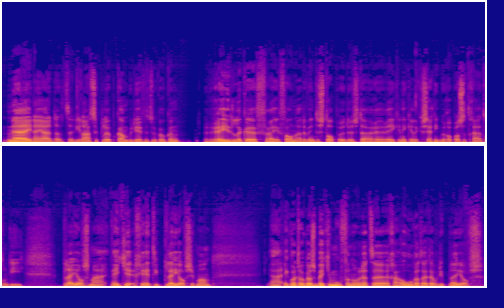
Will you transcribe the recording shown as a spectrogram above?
Nee, nou ja, dat, die laatste club, Cambuur, die heeft natuurlijk ook een redelijke vrije val naar de winterstoppen. Dus daar reken ik eerlijk gezegd niet meer op als het gaat om die play-offs. Maar weet je, Geert, die play-offs, man... Ja, ik word ook wel eens een beetje moe van hoor. Dat uh, ga hoor altijd over die play-offs.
